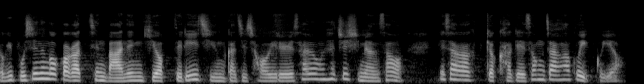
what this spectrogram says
여기 보시는 것과 같은 많은 기업들이 지금까지 저희를 사용해 주시면서 회사가 급격하게 성장하고 있고요.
